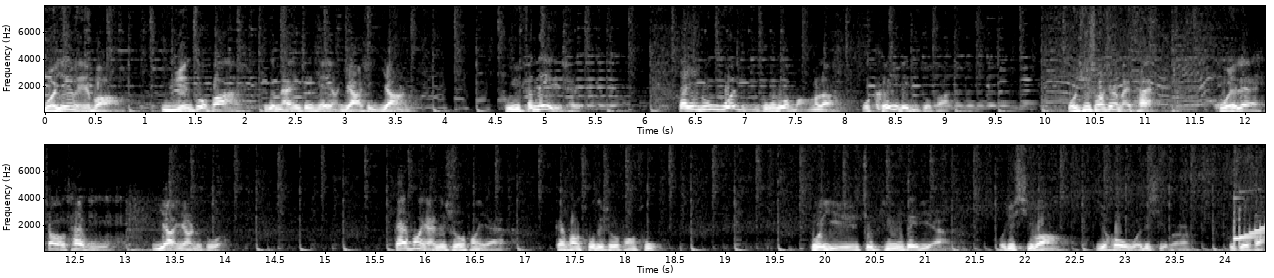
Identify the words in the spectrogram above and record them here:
我认为吧，女人做饭就跟男人挣钱养家是一样的，属于分内的事儿。但是如果你工作忙了，我可以为你做饭。我去超市买菜，回来照着菜谱一样一样的做。该放盐的时候放盐，该放醋的时候放醋。所以就凭这点，我就希望以后我的媳妇儿会做饭。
